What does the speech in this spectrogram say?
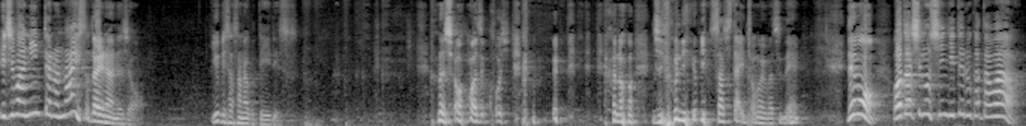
一番忍耐のない人誰なんでしょう？指ささなくていいです。私はまずこうし、あの、自分に指をさしたいと思いますね。でも、私の信じてる方は、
